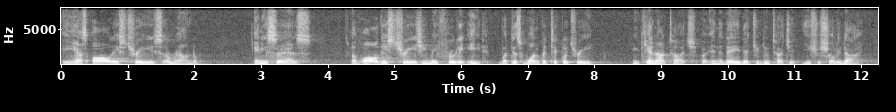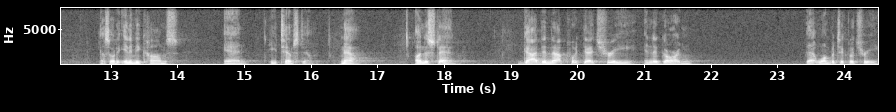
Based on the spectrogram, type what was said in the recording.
He has all these trees around them. And He says, Of all these trees you may freely eat, but this one particular tree you cannot touch, but in the day that you do touch it, you shall surely die. And so the enemy comes and he tempts them. Now, understand, God did not put that tree in the garden, that one particular tree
